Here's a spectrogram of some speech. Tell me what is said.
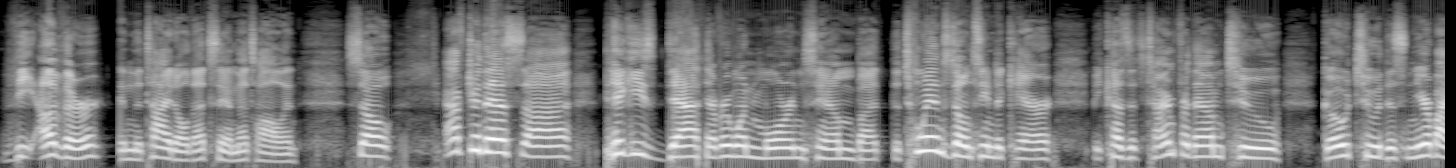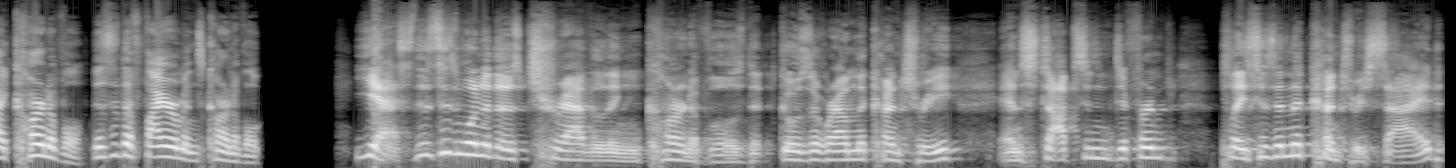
the other in the title. That's him, that's Holland. So after this, uh, Piggy's death, everyone mourns him, but the twins don't seem to care because it's time for them to go to this nearby carnival. This is the fireman's carnival. Yes, this is one of those traveling carnivals that goes around the country and stops in different places in the countryside,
